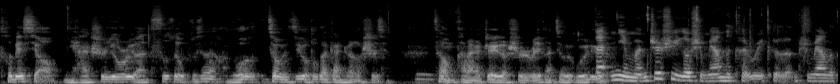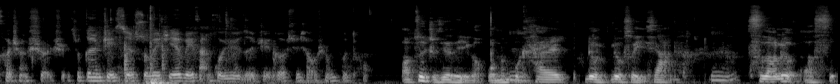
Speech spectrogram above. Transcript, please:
特别小，你还是幼儿园四岁五岁，现在很多教育机构都在干这个事情。在我们看来，这个是违反教育规律的。但你们这是一个什么样的 curriculum，什么样的课程设置，就跟这些所谓这些违反规律的这个学校有什么不同？哦，最直接的一个，我们不嗯。开六、六岁以下的，嗯。四到六呃四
